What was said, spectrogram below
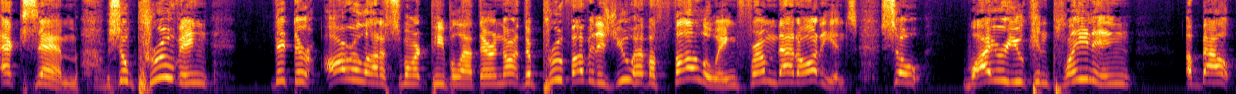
XM. Hmm. So proving that there are a lot of smart people out there, and the proof of it is you have a following from that audience. So why are you complaining about?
